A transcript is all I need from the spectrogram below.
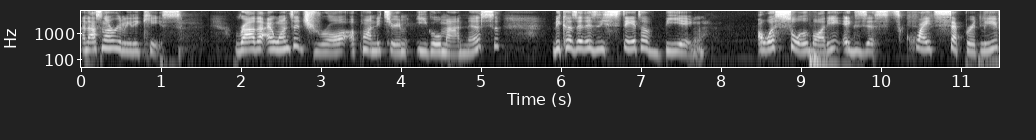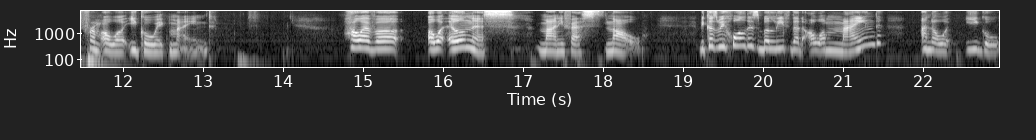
And that's not really the case. Rather, I want to draw upon the term ego madness because it is the state of being our soul body exists quite separately from our egoic mind. However, our illness manifests now because we hold this belief that our mind and our ego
